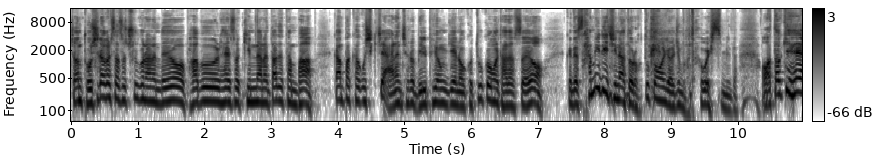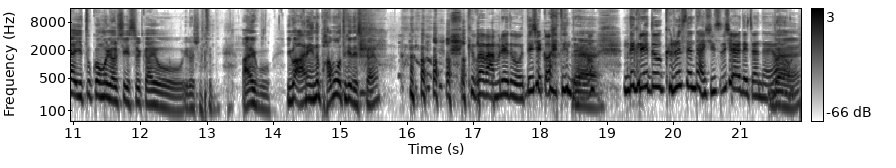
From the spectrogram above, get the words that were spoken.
전 도시락을 싸서 출근하는데요. 밥을 해서 김 나는 따뜻한 밥 깜빡하고 식지 않은 채로 밀폐용기에 넣고 뚜껑을 닫았어요. 근데 3일이 지나도록 뚜껑을 열지 못하고 있습니다. 어떻게 해야 이 뚜껑을 열 수 있을까요? 이러셨는데 아이고 이거 안에 있는 밥은 어떻게 됐을까요? 그 밥 아무래도 못 드실 것 같은데요. 네. 근데 그래도 그릇은 다시 쓰셔야 되잖아요. 네.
